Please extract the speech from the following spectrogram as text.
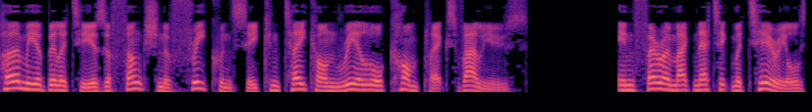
Permeability as a function of frequency can take on real or complex values. In ferromagnetic materials,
